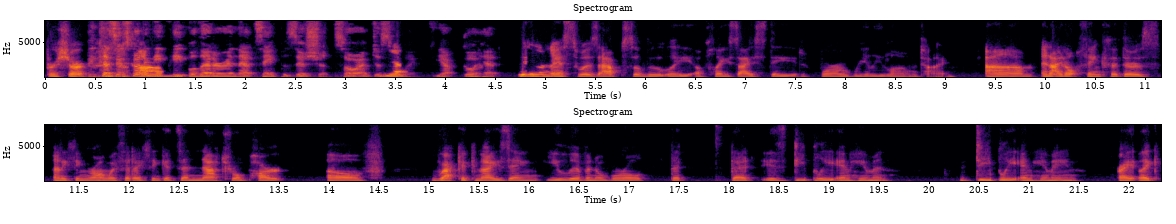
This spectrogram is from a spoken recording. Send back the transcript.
for sure. Because there's going to um, be people that are in that same position. So I'm just, yeah, yeah go ahead. Bitterness was absolutely a place I stayed for a really long time. Um, and I don't think that there's anything wrong with it. I think it's a natural part of recognizing you live in a world that that is deeply inhuman, deeply inhumane, right? Like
